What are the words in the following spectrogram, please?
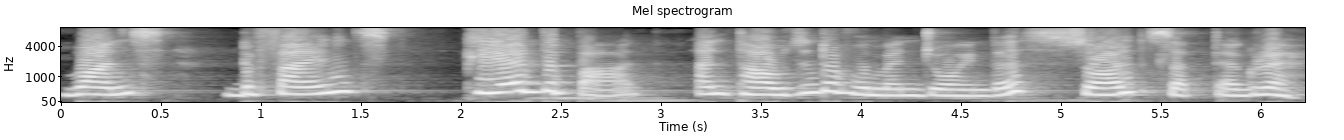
Once defiance cleared the path and thousands of women joined the salt satyagraha.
